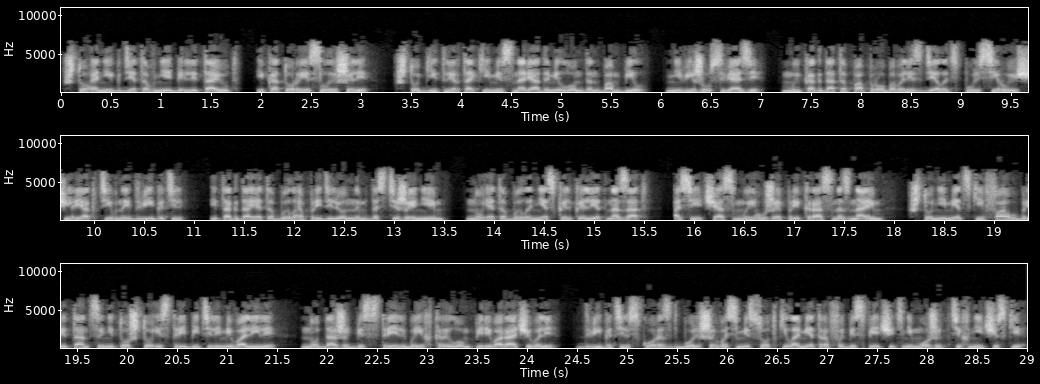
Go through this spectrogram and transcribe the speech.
что они где-то в небе летают, и которые слышали, что Гитлер такими снарядами Лондон бомбил. Не вижу связи. Мы когда-то попробовали сделать пульсирующий реактивный двигатель, и тогда это было определенным достижением. Но это было несколько лет назад, а сейчас мы уже прекрасно знаем, что немецкие фау британцы не то что истребителями валили, но даже без стрельбы их крылом переворачивали. Двигатель скорость больше 800 км обеспечить не может технически,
